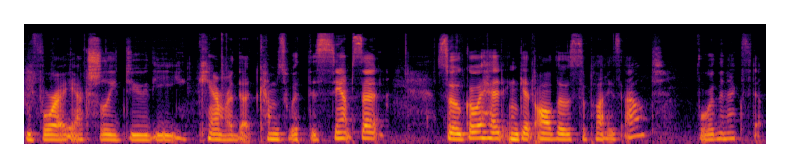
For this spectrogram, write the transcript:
before I actually do the camera that comes with this stamp set. So go ahead and get all those supplies out for the next step.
